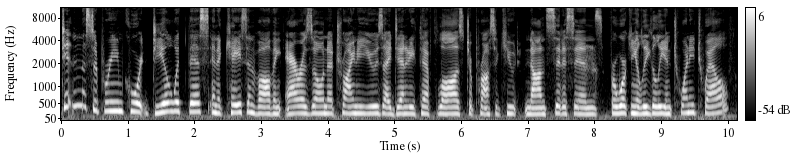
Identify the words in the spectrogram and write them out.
Didn't the Supreme Court deal with this in a case involving Arizona trying to use identity theft laws to prosecute non citizens for working illegally in 2012?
